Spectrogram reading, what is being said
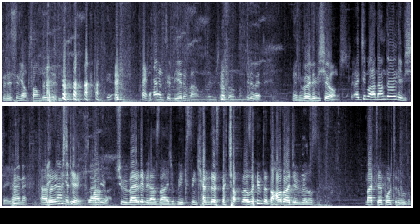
püresini yapsam da yerim. yani her türlü yerim ben bunu demiş Adanalı'nın biri ve hani böyle bir şey olmuş. Acı badem de öyle bir şey. Yani Ya da demiş ki bak şu biber de biraz daha acı. Bu ikisinin kendi arasında çaprazlayayım da daha da acı biber olsun. Mert Reporter'ı buldum.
